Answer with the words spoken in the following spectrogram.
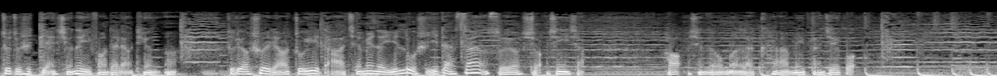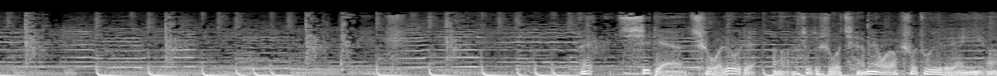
这就是典型的一方带两听啊。这里要说一点要注意的啊，前面的一路是一带三，所以要小心一下。好，现在我们来看没盘结果。七点吃我六点啊，这就是我前面我要说注意的原因啊。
